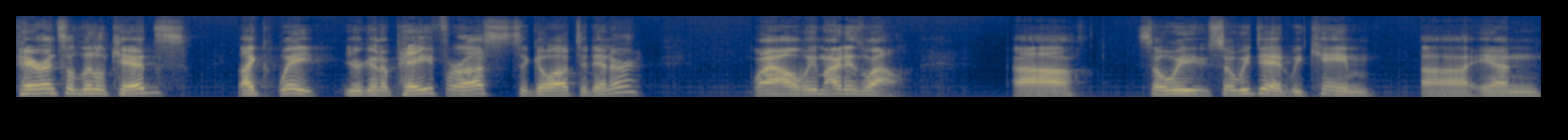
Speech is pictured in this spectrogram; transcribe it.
parents of little kids, like, wait, you're going to pay for us to go out to dinner? Well, we might as well. Uh, so we so we did. We came uh, and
